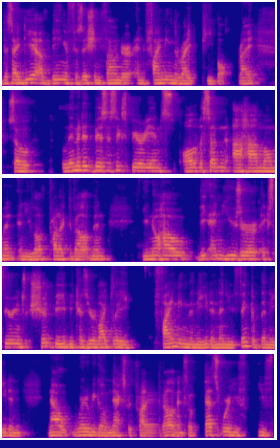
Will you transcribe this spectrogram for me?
this idea of being a physician founder and finding the right people right? So limited business experience all of a sudden aha moment and you love product development. You know how the end user experience should be because you're likely finding the need and then you think of the need and now where do we go next with product development so that's where you've you've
